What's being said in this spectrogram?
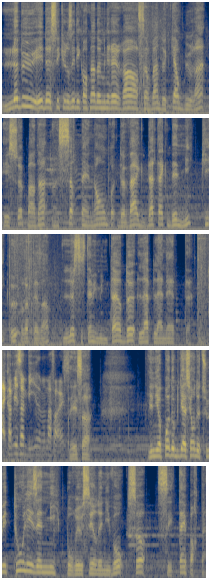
Le but est de sécuriser des contenants d'un minerai rare servant de carburant et ce pendant un certain nombre de vagues d'attaques d'ennemis qui, eux, représentent le système immunitaire de la planète. Ah, comme les zombies, la même affaire. C'est ça. Il n'y a pas d'obligation de tuer tous les ennemis pour réussir le niveau, ça c'est important.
